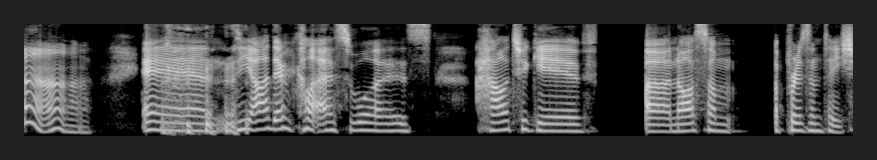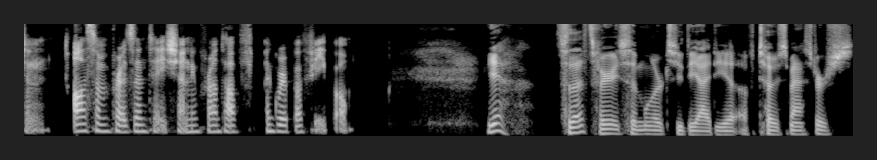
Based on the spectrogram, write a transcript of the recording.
Ah. And the other class was how to give an awesome a presentation, awesome presentation in front of a group of people. Yeah. So that's very similar to the idea of Toastmasters,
